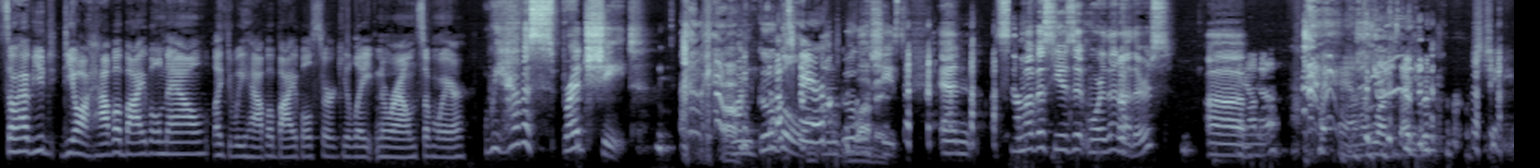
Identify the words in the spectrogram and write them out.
So have you do y'all have a Bible now? Like do we have a Bible circulating around somewhere? We have a spreadsheet Oh, on Google fair. on Google Love it. Sheets, and some of us use it more than others. Um, Anna, Anna loves that sheet.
